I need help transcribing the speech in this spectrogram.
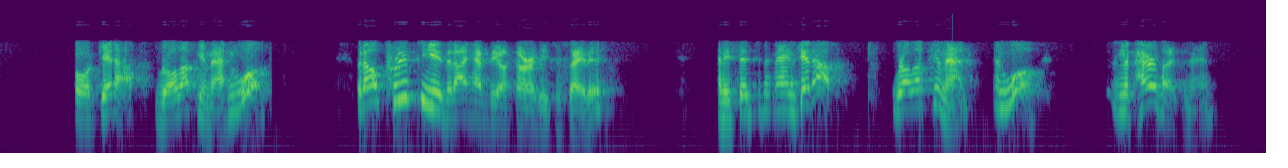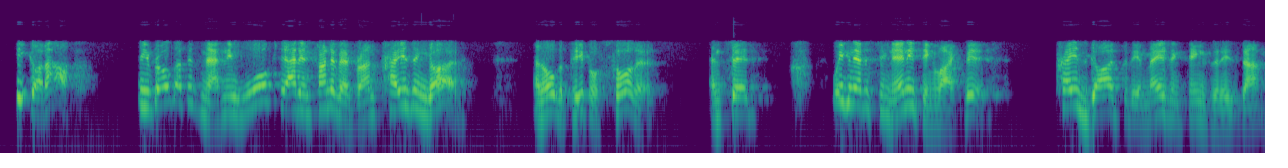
Or get up, roll up your mat, and walk? But I'll prove to you that I have the authority to say this. And he said to the man, Get up, roll up your mat, and walk. And the paralyzed man, he got up. He rolled up his mat and he walked out in front of everyone, praising God. And all the people saw that and said, We've never seen anything like this. Praise God for the amazing things that He's done.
